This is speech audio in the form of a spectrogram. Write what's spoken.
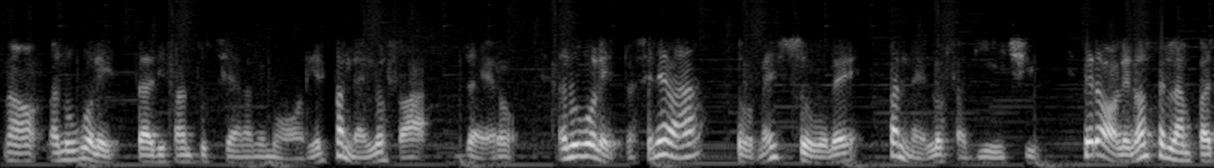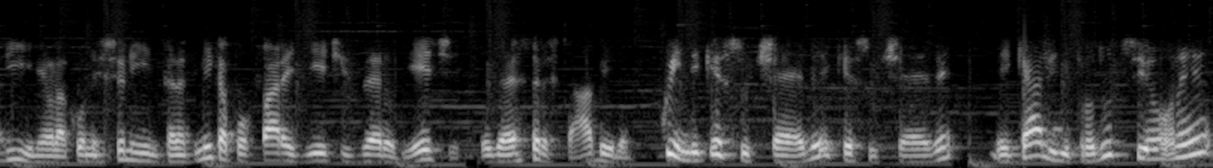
no, la nuvoletta di Fantuziana Memoria, il pannello fa 0. La nuvoletta se ne va, torna il sole, il pannello fa 10 però le nostre lampadine o la connessione internet mica può fare 10-0-10, deve essere stabile. Quindi che succede? Che succede? Dei cali di produzione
